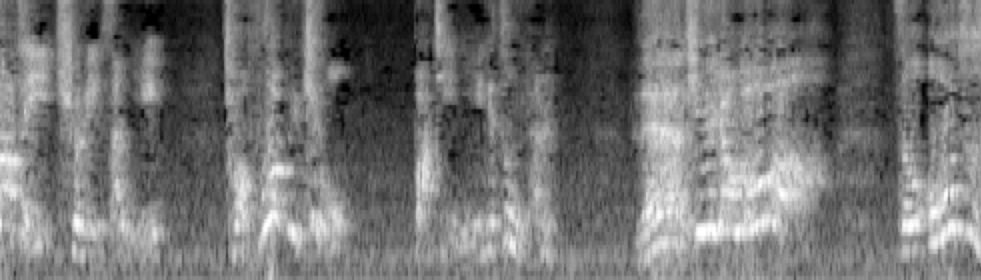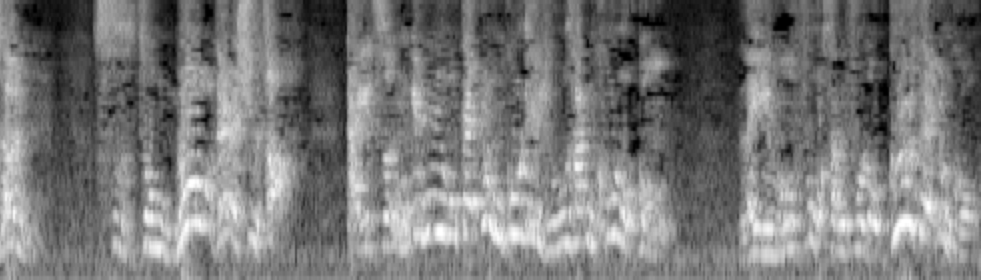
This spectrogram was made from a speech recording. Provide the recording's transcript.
杀贼，却来上你，却伏笔救，把今年的众人来天要我，做恶之人。始终脑袋虚炸，该次英勇的用过的游山骷髅功，雷某佛山俘虏各代用过，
